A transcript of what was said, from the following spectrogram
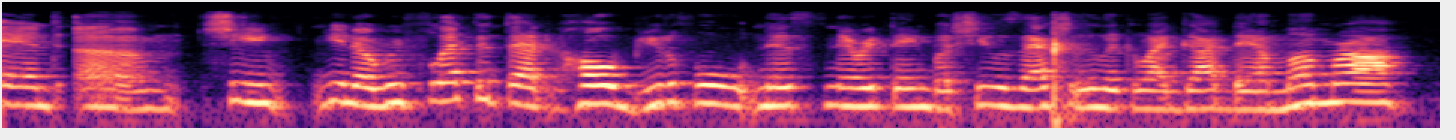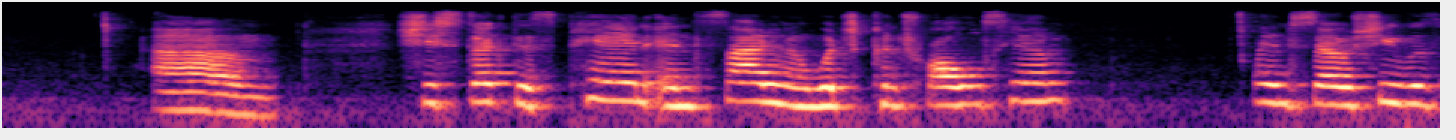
and um, she, you know, reflected that whole beautifulness and everything, but she was actually looking like goddamn Mumm-Ra. Um, she stuck this pin inside of him, which controls him, and so she was,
